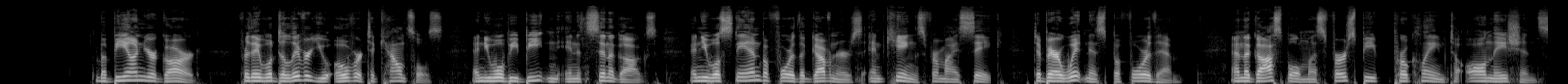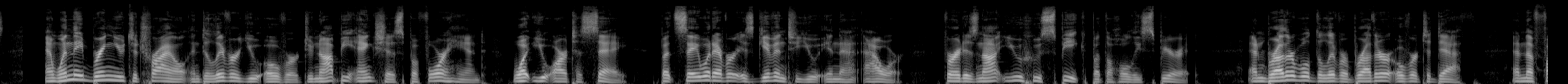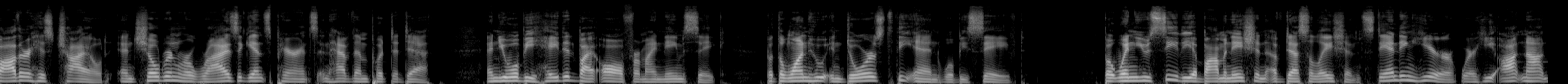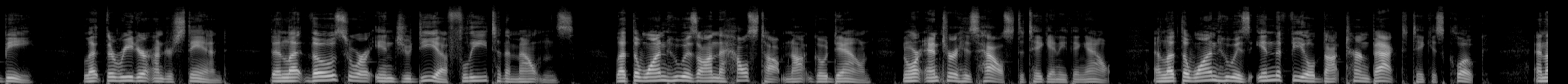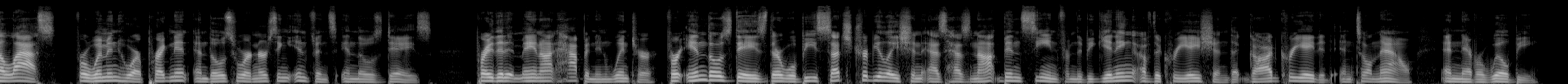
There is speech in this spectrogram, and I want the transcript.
But be on your guard, for they will deliver you over to councils, and you will be beaten in synagogues, and you will stand before the governors and kings for my sake, to bear witness before them. And the gospel must first be proclaimed to all nations. And when they bring you to trial and deliver you over, do not be anxious beforehand what you are to say, but say whatever is given to you in that hour for it is not you who speak, but the Holy Spirit. And brother will deliver brother over to death, and the father his child, and children will rise against parents and have them put to death. And you will be hated by all for my name's sake, but the one who endures to the end will be saved. But when you see the abomination of desolation standing here where he ought not be, let the reader understand. Then let those who are in Judea flee to the mountains. Let the one who is on the housetop not go down, nor enter his house to take anything out. And let the one who is in the field not turn back to take his cloak. And alas, for women who are pregnant and those who are nursing infants in those days. Pray that it may not happen in winter. For in those days there will be such tribulation as has not been seen from the beginning of the creation that God created until now, and never will be.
